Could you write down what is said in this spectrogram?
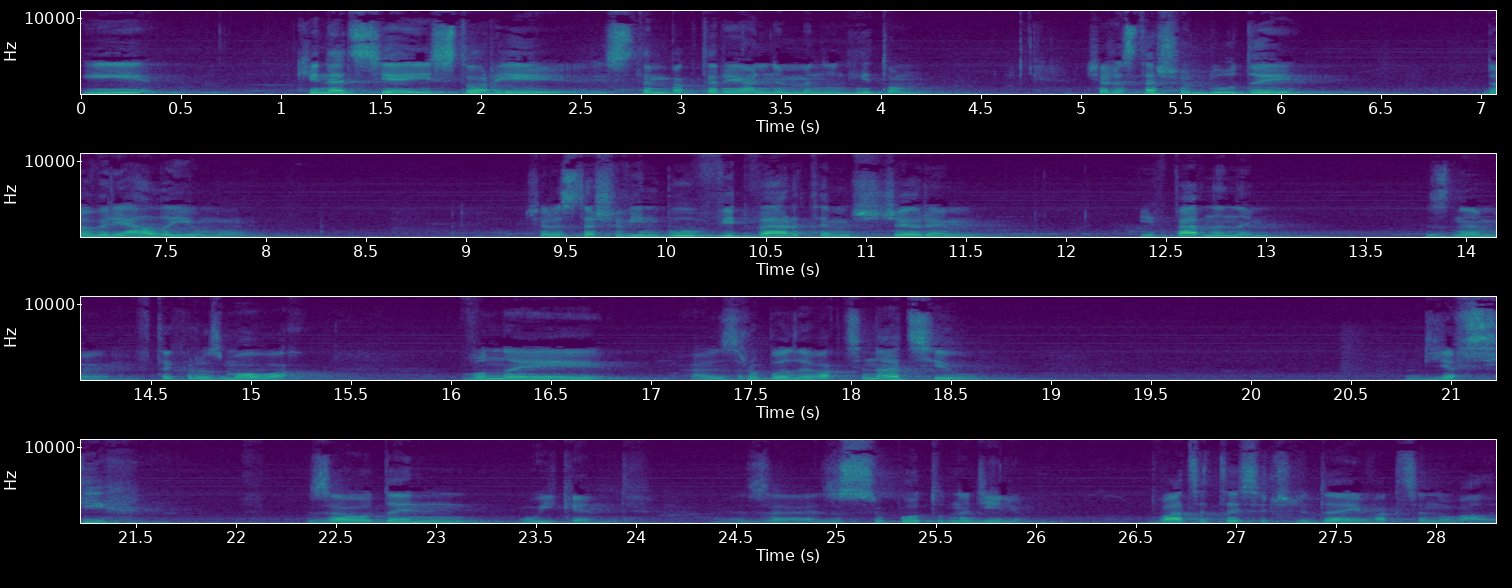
І кінець цієї історії з тим бактеріальним менінгітом через те, що люди довіряли йому, через те, що він був відвертим, щирим і впевненим з ними в тих розмовах, вони е, зробили вакцинацію для всіх за один вікенд, за, за суботу-неділю. 20 тисяч людей вакцинували.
